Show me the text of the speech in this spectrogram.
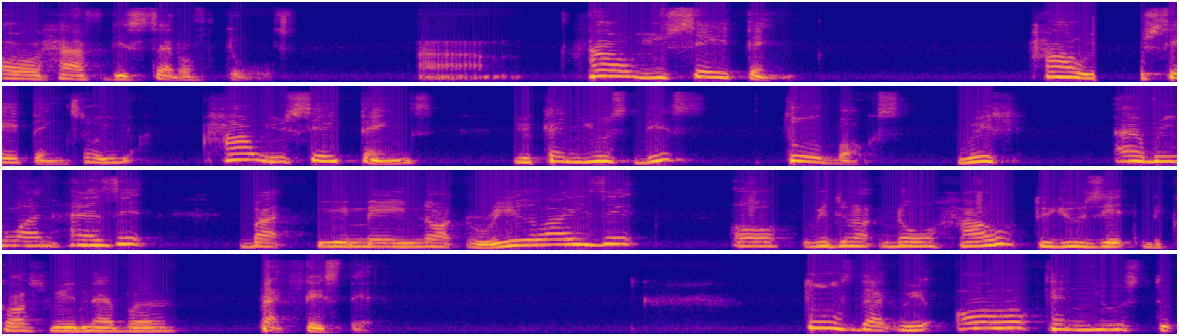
all have this set of tools. Um, how you say things, how you say things. So, you, how you say things, you can use this toolbox, which everyone has it, but we may not realize it or we do not know how to use it because we never practiced it. Tools that we all can use to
